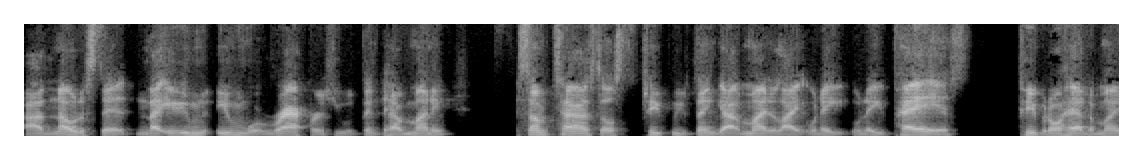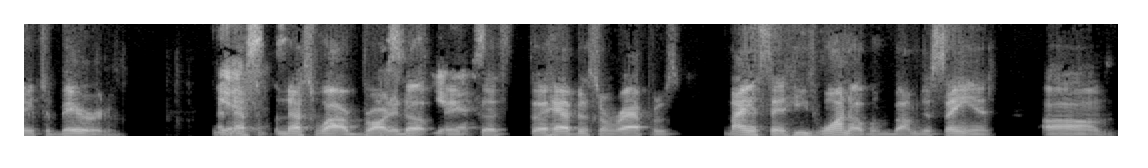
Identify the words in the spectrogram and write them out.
I noticed that like even even with rappers, you would think they have money. Sometimes those people you think got money, like when they when they pass, people don't have the money to bury them. And yes. that's and that's why I brought it up. Yes. Because there have been some rappers. I ain't saying he's one of them, but I'm just saying, um,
